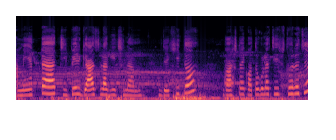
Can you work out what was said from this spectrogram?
আমি একটা চিপের গাছ লাগিয়েছিলাম। দেখি তো গাছটায় কতগুলো চিপস ধরেছে?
